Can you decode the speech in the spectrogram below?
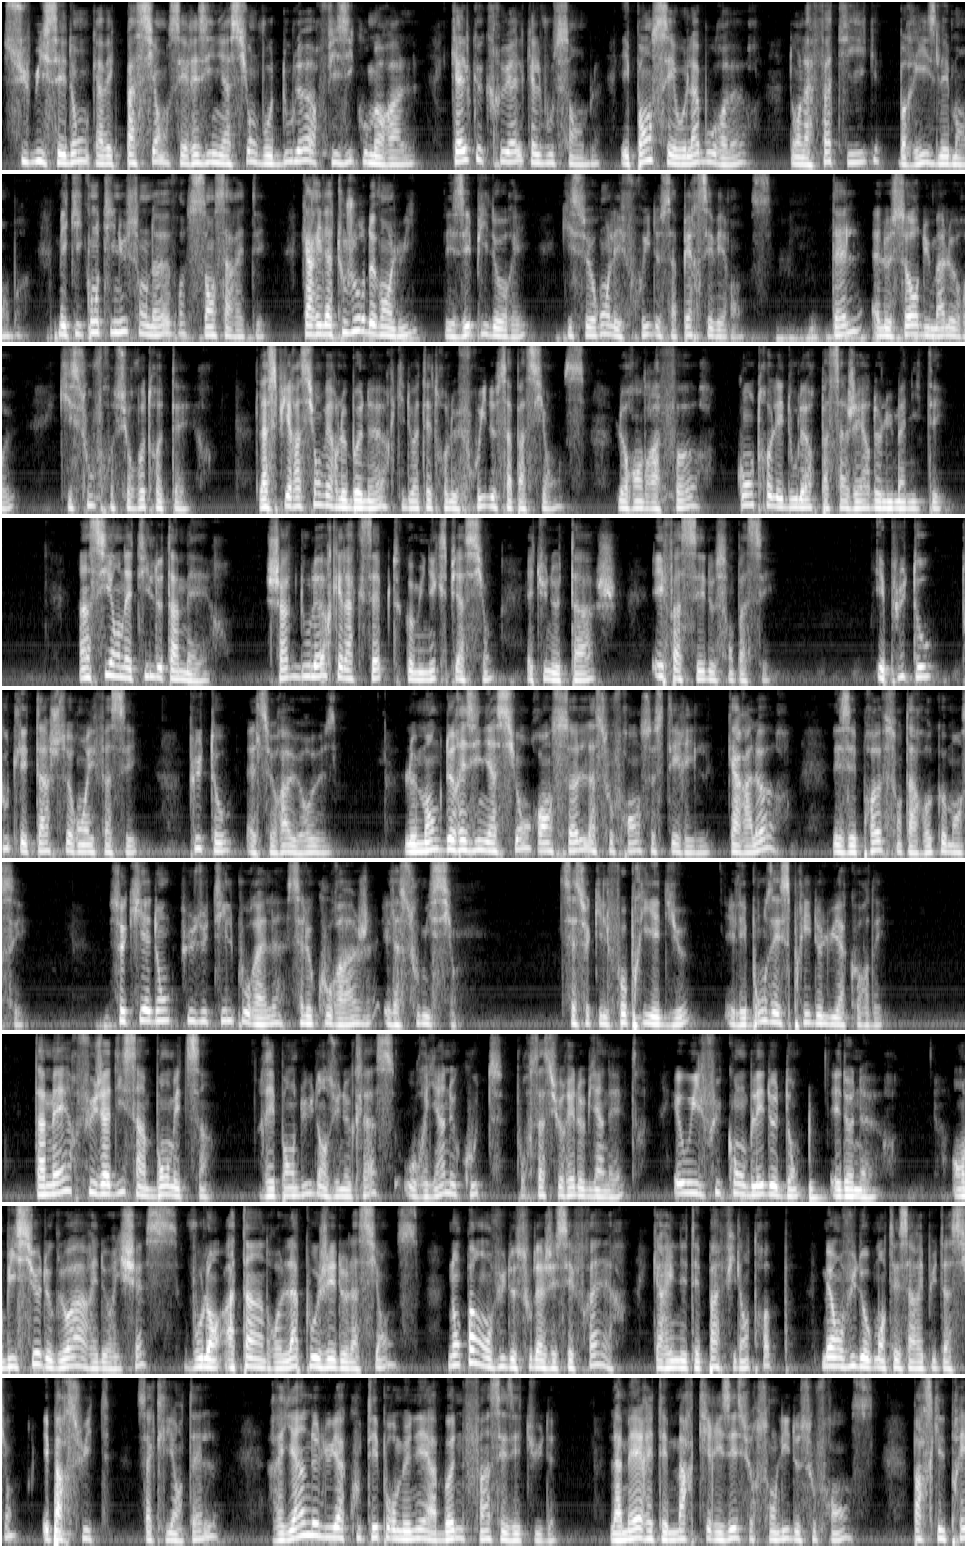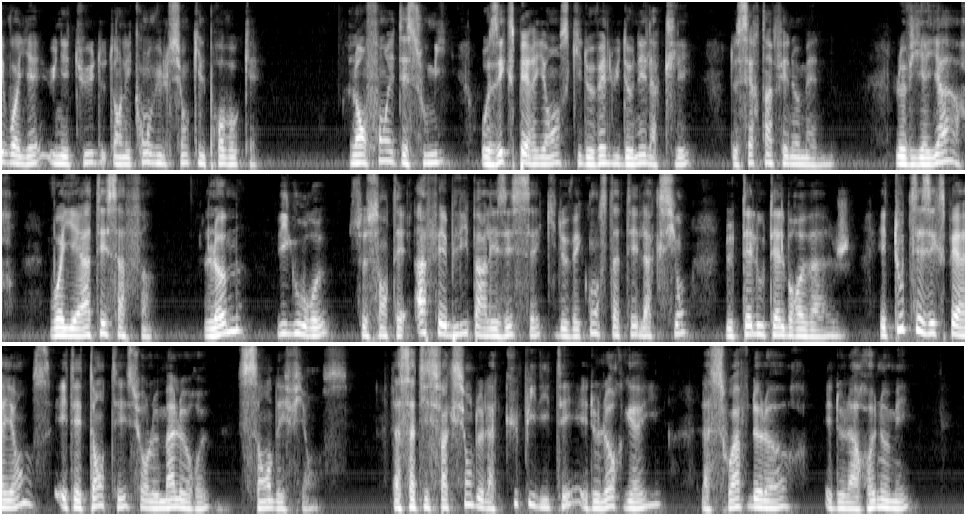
Subissez donc avec patience et résignation vos douleurs physiques ou morales, quelque cruelles qu'elles vous semblent, et pensez au laboureur dont la fatigue brise les membres mais qui continue son œuvre sans s'arrêter, car il a toujours devant lui les épis dorés qui seront les fruits de sa persévérance. Tel est le sort du malheureux qui souffre sur votre terre. L'aspiration vers le bonheur qui doit être le fruit de sa patience le rendra fort contre les douleurs passagères de l'humanité. Ainsi en est-il de ta mère. Chaque douleur qu'elle accepte comme une expiation est une tâche effacée de son passé. Et plus tôt toutes les tâches seront effacées, plus tôt elle sera heureuse. Le manque de résignation rend seule la souffrance stérile, car alors les épreuves sont à recommencer. Ce qui est donc plus utile pour elle, c'est le courage et la soumission. C'est ce qu'il faut prier Dieu et les bons esprits de lui accorder. Ta mère fut jadis un bon médecin, répandu dans une classe où rien ne coûte pour s'assurer le bien-être et où il fut comblé de dons et d'honneurs ambitieux de gloire et de richesse, voulant atteindre l'apogée de la science, non pas en vue de soulager ses frères, car il n'était pas philanthrope, mais en vue d'augmenter sa réputation, et par suite sa clientèle, rien ne lui a coûté pour mener à bonne fin ses études. La mère était martyrisée sur son lit de souffrance, parce qu'il prévoyait une étude dans les convulsions qu'il provoquait. L'enfant était soumis aux expériences qui devaient lui donner la clé de certains phénomènes. Le vieillard, voyait hâter sa fin. L'homme, vigoureux, se sentait affaibli par les essais qui devaient constater l'action de tel ou tel breuvage, et toutes ces expériences étaient tentées sur le malheureux sans défiance. La satisfaction de la cupidité et de l'orgueil, la soif de l'or et de la renommée,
